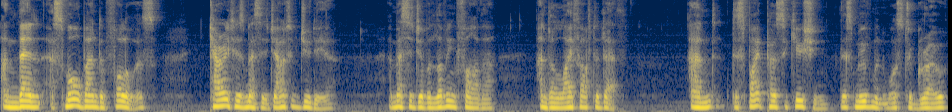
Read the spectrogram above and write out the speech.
and then a small band of followers carried his message out of Judea, a message of a loving Father and a life after death. And despite persecution, this movement was to grow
